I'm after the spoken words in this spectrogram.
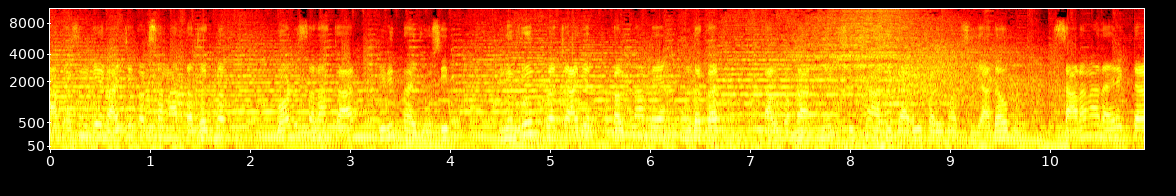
આ પ્રસંગે રાજ્ય કક્ષાના તજજ્ઞ, બોર્ડ સલાહકાર કિરીટભાઈ જોશી, નિવૃત્ત પ્રાચાર્ય કલ્પનાબેન ઉંડકર તાલુકા પ્રાથમિક શિક્ષણ અધિકારી પરિમલસિંહ યાદવ, શાળાના ડાયરેક્ટર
